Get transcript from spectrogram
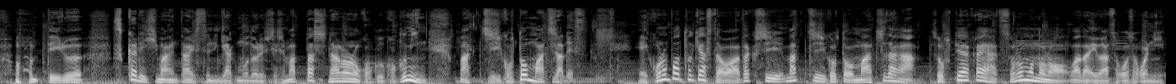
思っている、すっかり肥満体質に逆戻りしてしまった信濃の国国民、マッチーこと町田です。えー、このポッドキャストは私、マッチーこと町田がソフトウェア開発そのものの話題はそこそこに、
